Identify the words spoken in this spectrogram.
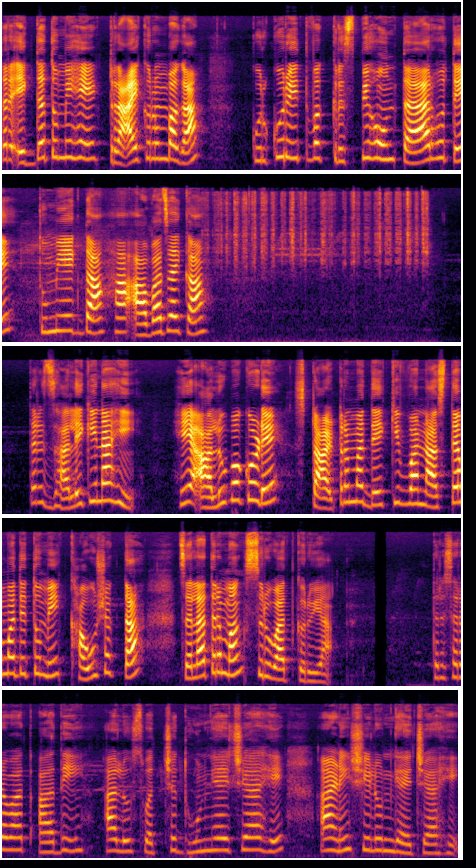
तर एकदा तुम्ही हे ट्राय करून बघा. कुरकुरीत व क्रिस्पी होऊन तयार होते. तुम्ही एकदा हा आवाज ऐका. तर झाले की नाही? हे आलू पकोडे स्टार्टरमध्ये किंवा नाश्त्यामध्ये तुम्ही खाऊ शकता. चला तर मग सुरुवात करूया. तर सर्वात आधी आलू स्वच्छ धुवून घ्यायचे आहे आणि शिलून घ्यायचे आहे.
